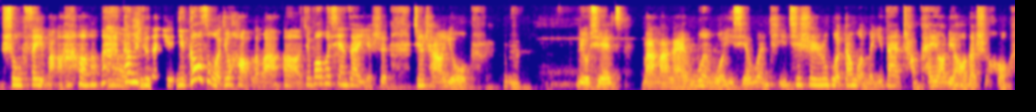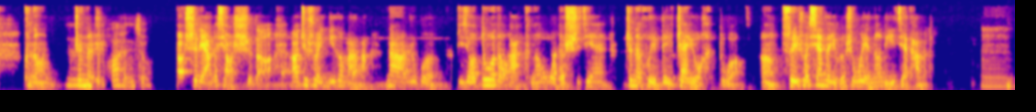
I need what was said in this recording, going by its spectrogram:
收费嘛，他会觉得你你告诉我就好了嘛，啊，就包括现在也是经常有嗯。留学。妈妈来问我一些问题，其实如果当我们一旦敞开要聊的时候，可能真的是花很久，要是两个小时的啊，就说一个妈妈，那如果比较多的话，可能我的时间真的会被占用很多，嗯，所以说现在有的时候我也能理解他们，嗯。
